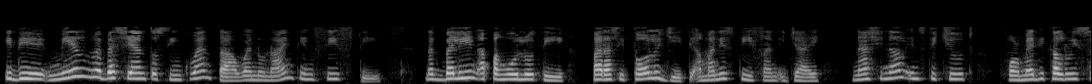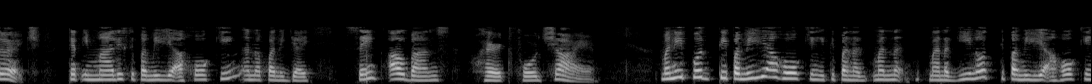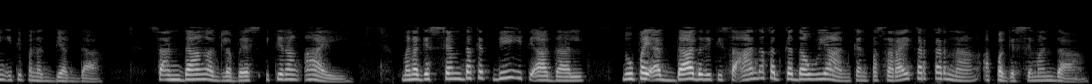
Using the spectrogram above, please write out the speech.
Idi 1950 wenno 1950, nagbalin a pangulo ti parasitology ti ama ni Stephen ijay National Institute for Medical Research, ket imalis ti pamilya a Hawking ano panijay St. Albans, Hertfordshire. Manipod ti pamilya a Hawking iti panag, man, managinot ti pamilya a Hawking iti panagbiagda. Saan da nga aglabes iti rangay. Managesemda ket di iti adal, nupay adda dagiti saan akad kadawyan kan pasaray karkarna a pagasemanda.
